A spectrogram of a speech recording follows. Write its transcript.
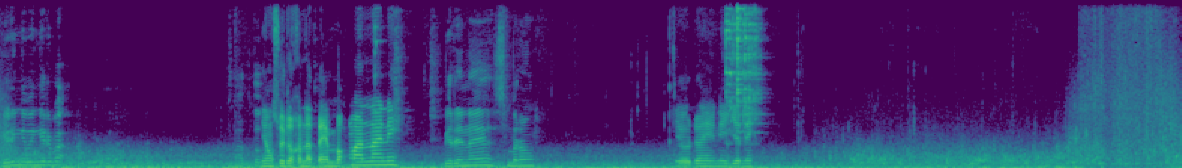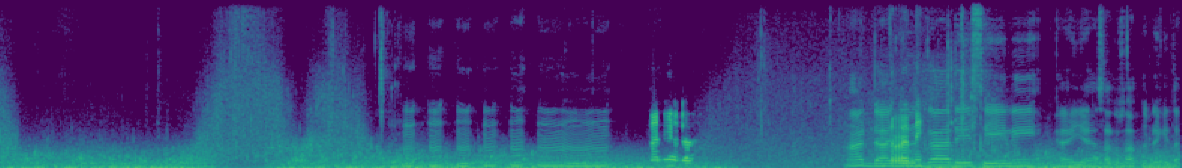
Giring ke pinggir, Pak. Satu. Yang sudah kena tembak mana nih? Biarin aja sembarang. Ya udah ini aja nih. Nah, ini ada. Ada Keren juga nih. di sini. Eh iya, satu-satu deh kita.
